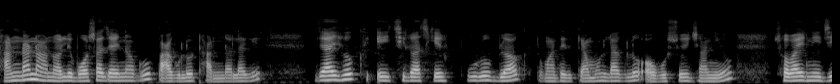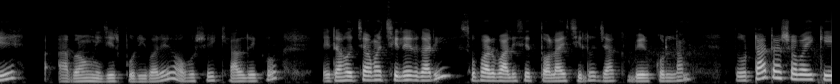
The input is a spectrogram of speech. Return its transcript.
ঠান্ডা না নাহলে বসা যায় না গো পাগুলো ঠান্ডা লাগে। যাই হোক, এই ছিল আজকের পুরো ব্লগ, তোমাদের কেমন লাগল অবশ্যই জানিও। সবাই নিজে এবং নিজের পরিবারের অবশ্যই খেয়াল রেখো। এটা হচ্ছে আমার ছেলের গাড়ি, সোফার বালিশের তলায় ছিল, যাক বের করলাম। তো টাটা সবাইকে।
